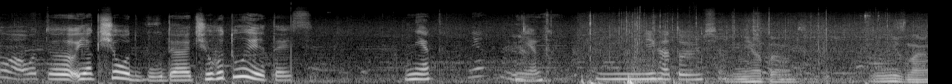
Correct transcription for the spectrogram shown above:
Ну а от е, якщо от буде, чи готуєтесь? Нет. Нет? Не готовимся. Не готовимся. Не знаю.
